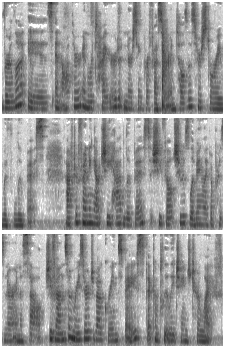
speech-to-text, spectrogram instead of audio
Verla is an author and retired nursing professor and tells us her story with lupus. After finding out she had lupus, she felt she was living like a prisoner in a cell. She found some research about green space that completely changed her life.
